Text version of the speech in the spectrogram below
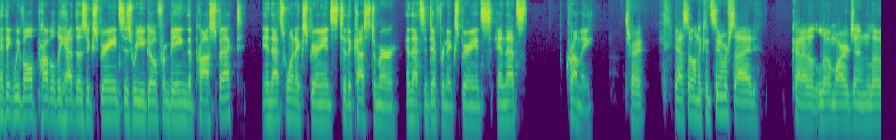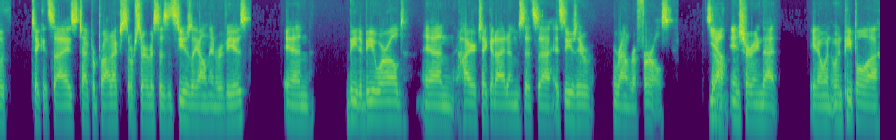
I think we've all probably had those experiences where you go from being the prospect, and that's one experience, to the customer, and that's a different experience, and that's crummy. That's right. Yeah. So on the consumer side, kind of low margin, low ticket size type of products or services, it's usually online reviews. In B2B world and higher ticket items, it's uh, it's usually around referrals. So Yeah. ensuring that, you know, when, when people uh,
